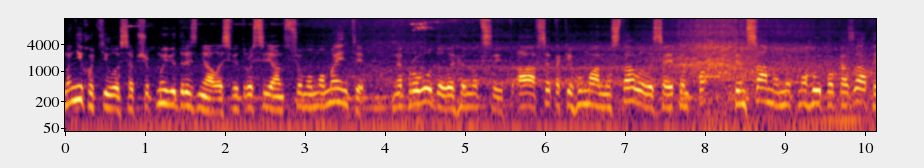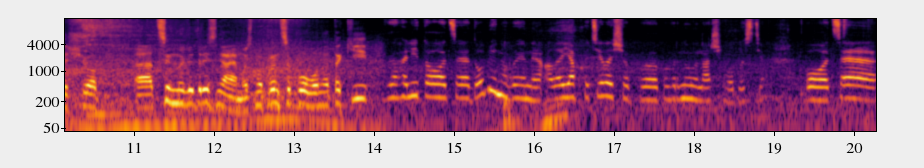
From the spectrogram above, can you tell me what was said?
Мені хотілося б, щоб ми відрізнялись від росіян в цьому моменті, не проводили геноцид, а все-таки гуманно ставилися, і тим, тим самим ми б могли показати, що е, цим ми відрізняємось. Ми принципово не такі, Взагалі-то це добрі новини, але я б хотіла, щоб е, повернули наші області, бо це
